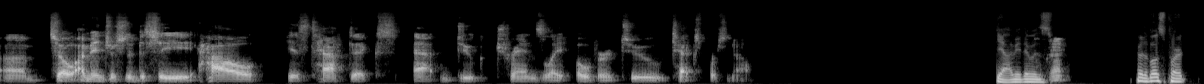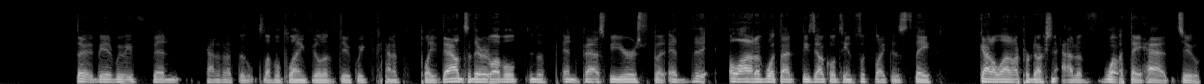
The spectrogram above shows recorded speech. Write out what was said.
Um, so I'm interested to see how his tactics at Duke translate over to Tech's personnel. Yeah, I mean, there was Okay. For the most part, there, I mean, we've been kind of at the level playing field of Duke. We kind of played down to their level in the in the past few years, but the, a lot of what that these Elko teams looked like is they got a lot of production out of what they had too.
